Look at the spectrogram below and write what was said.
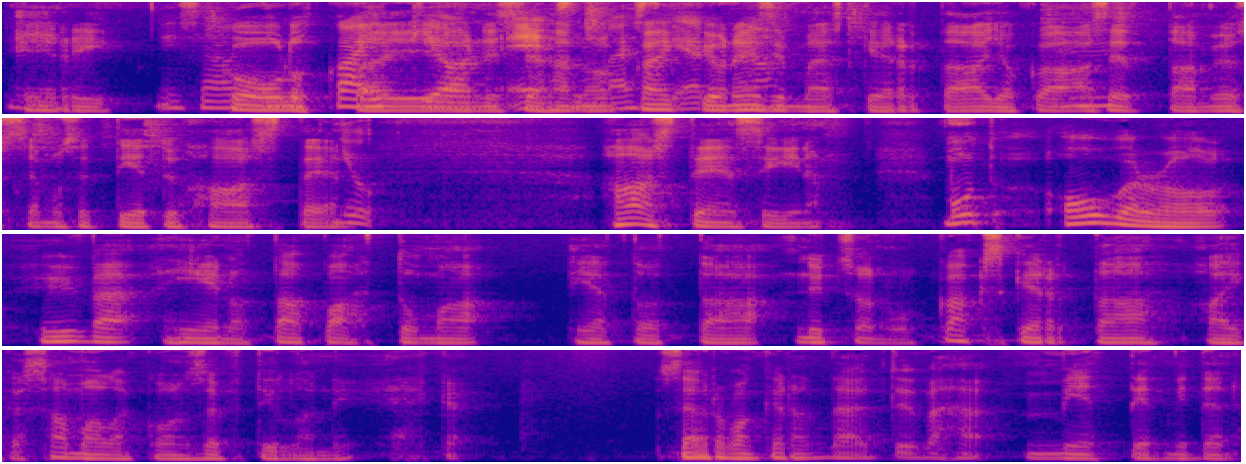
Niin. eri Niin niinku kaikki kouluttajia, on niin sehän on, kaikki on kertaa. ensimmäistä kertaa, joka mm. asettaa myös semmoisen tietyn haasteen haasteen siinä. Mutta overall hyvä, hieno tapahtuma. Ja tota, nyt se on ollut kaksi kertaa aika samalla konseptilla, niin ehkä seuraavan kerran täytyy vähän miettiä, miten,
